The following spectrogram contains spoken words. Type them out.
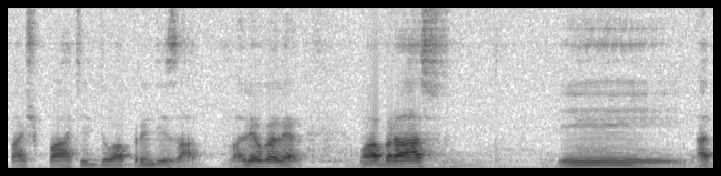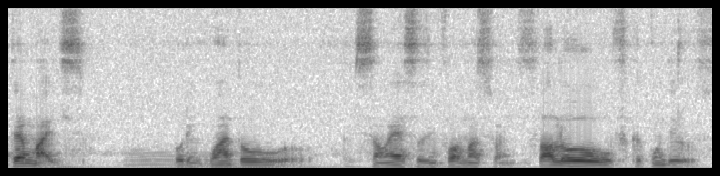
Faz parte do aprendizado. Valeu, galera. Um abraço. E até mais. Por enquanto são essas informações. Falou, fica com Deus.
